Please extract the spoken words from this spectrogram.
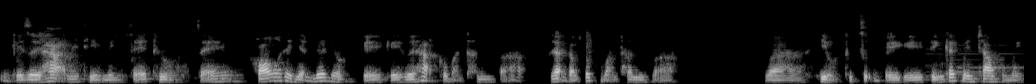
những cái giới hạn ấy, thì mình sẽ thường sẽ khó có thể nhận biết được cái cái giới hạn của bản thân và giới hạn cảm xúc của bản thân và và hiểu thực sự về cái tính cách bên trong của mình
